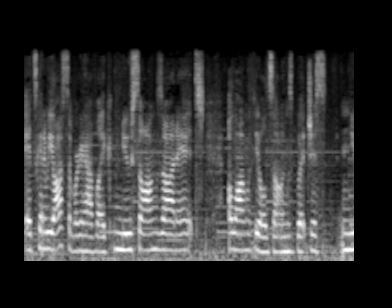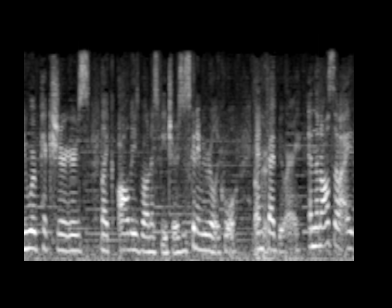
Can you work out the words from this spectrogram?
It's gonna be awesome. We're gonna have like new songs on it, along with the old songs, but just newer pictures, like all these bonus features. It's gonna be really cool in Okay. February. And then also, I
